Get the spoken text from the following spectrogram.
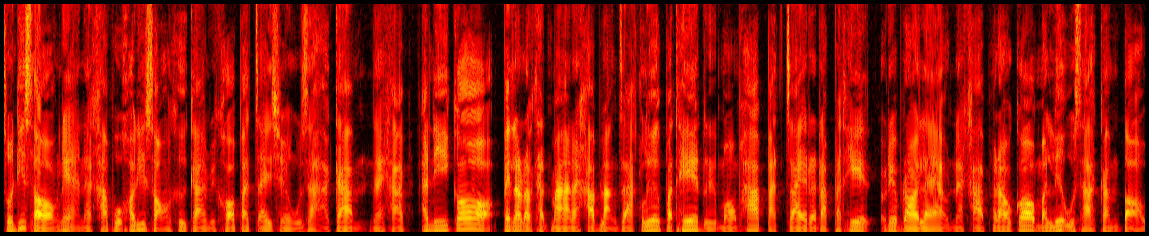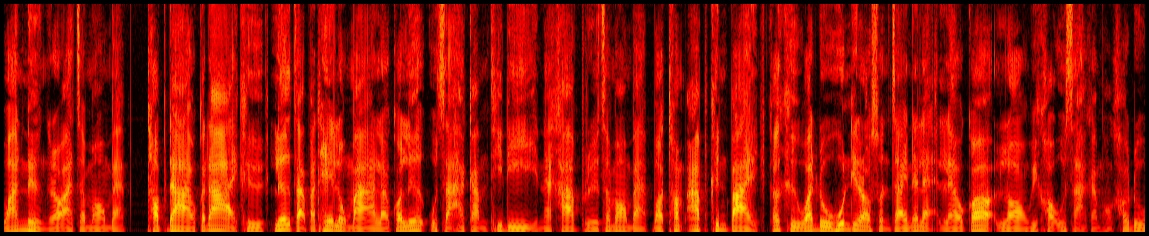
ส่วนที่2เนี่ยนะครับหัวข้อที่ 2 คือการวิเคราะห์ปัจจัยเชิงอุตสาหกรรมนะครับ อันนี้ก็เป็นระดับถัดมานะครับ หลังจากเลือกประเทศหรือมองภาพปัจจัยระดับประเทศเรียบร้อยแล้วนะครับ เราก็มาเลือกอุตสาหกรรมต่อว่า 1 เราอาจจะมองแบบท็อปดาวก็ได้ คือเลือกจากประเทศลงมาแล้วก็เลือกอุตสาหกรรมที่ดีนะครับ หรือจะมองแบบบอททอมอัพขึ้นไป ก็คือว่าดูหุ้นที่เราสนใจนั่นแหละ แล้วก็ลองวิเคราะห์อุตสาหกรรมของเขาดู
